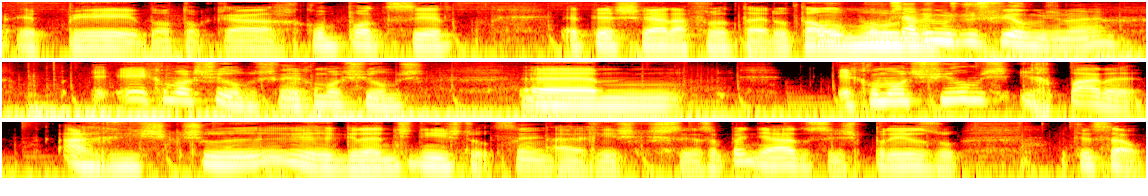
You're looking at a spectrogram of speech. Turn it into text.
a pé, de autocarro, como pode ser, até chegar à fronteira. O tal como, muro... como já vimos nos filmes, não é? É, é como aos filmes, Sim. é como aos filmes. Um, é como aos filmes e repara, há riscos eh, grandes nisto. Sim. Há riscos de seres apanhado, seres preso. Atenção,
